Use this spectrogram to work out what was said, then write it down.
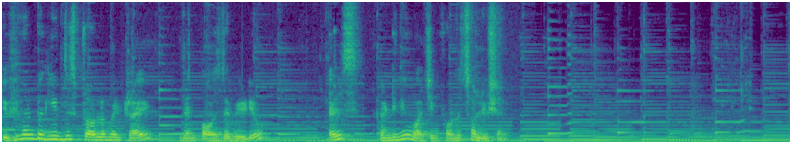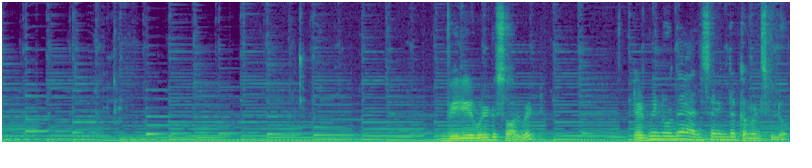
If you want to give this problem a try, then pause the video, else continue watching for the solution. Were you able to solve it? Let me know the answer in the comments below.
